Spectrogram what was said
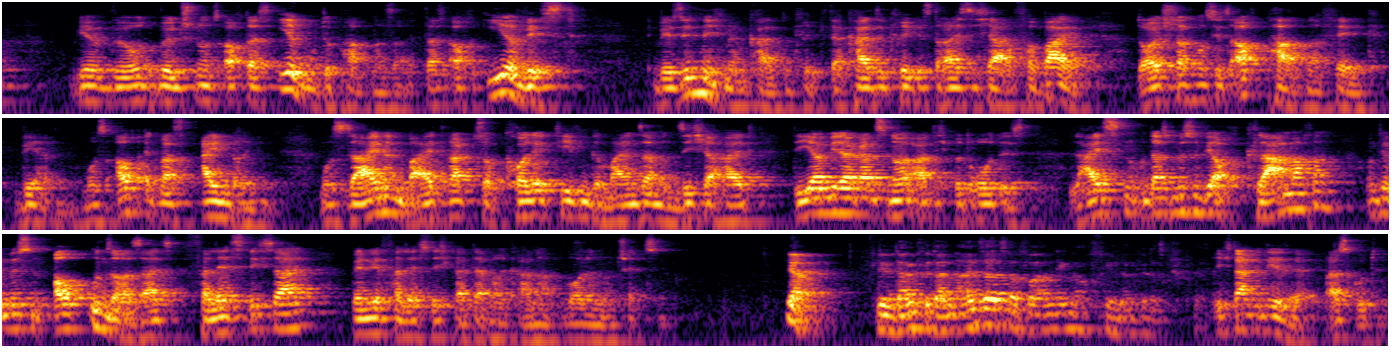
wir wünschen uns auch, dass ihr gute Partner seid, dass auch ihr wisst, wir sind nicht mehr im Kalten Krieg. Der Kalte Krieg ist 30 Jahre vorbei. Deutschland muss jetzt auch partnerfähig werden, muss auch etwas einbringen, muss seinen Beitrag zur kollektiven gemeinsamen Sicherheit, die ja wieder ganz neuartig bedroht ist, leisten. Und das müssen wir auch klar machen und wir müssen auch unsererseits verlässlich sein, wenn wir Verlässlichkeit der Amerikaner wollen und schätzen. Ja, vielen Dank für deinen Einsatz, aber vor allen Dingen auch vielen Dank für das Gespräch. Ich danke dir sehr. Alles Gute.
